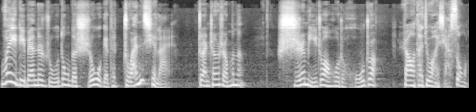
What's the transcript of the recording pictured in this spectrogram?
胃里边的蠕动的食物给它转起来，转成什么呢？石糜状或者糊状，然后它就往下送了，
